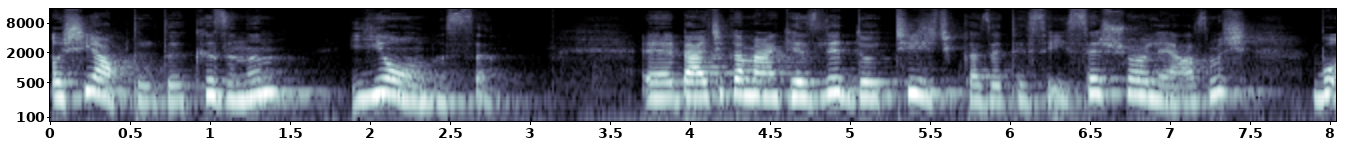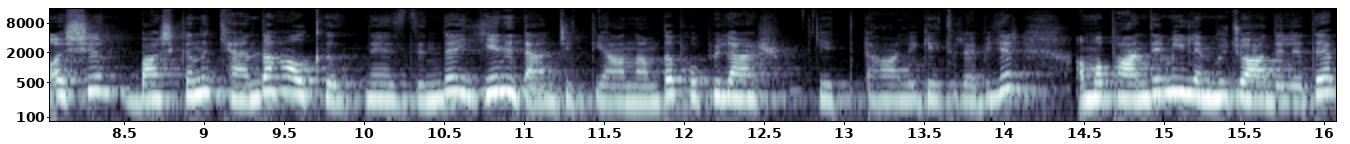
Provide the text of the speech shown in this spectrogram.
aşı yaptırdığı kızının iyi olması. Ee, Belçika merkezli De gazetesi ise şöyle yazmış. Bu aşı başkanı kendi halkı nezdinde yeniden ciddi anlamda popüler hale getirebilir. Ama pandemiyle mücadelede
